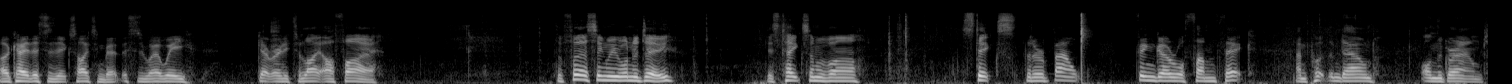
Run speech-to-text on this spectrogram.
Okay, this is the exciting bit. This is where we get ready to light our fire. The first thing we want to do is take some of our sticks that are about finger or thumb thick and put them down on the ground.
